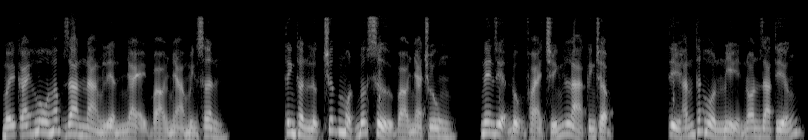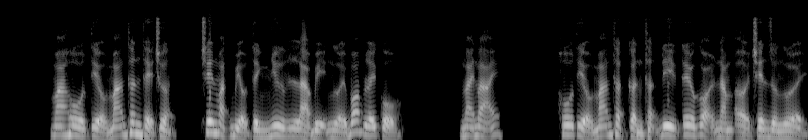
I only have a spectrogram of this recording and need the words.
mấy cái hô hấp gian nàng liền nhảy vào nhà mình sân. Tinh thần lực trước một bước xử vào nhà chung, nên diện đụng phải chính là kinh chậm. Tỷ hắn thất hồn nhỉ non ra tiếng. Mà hồ tiểu mãn thân thể trượt, trên mặt biểu tình như là bị người bóp lấy cổ. Nãi nãi. Hồ tiểu mãn thật cẩn thận đi kêu gọi nằm ở trên giường người,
